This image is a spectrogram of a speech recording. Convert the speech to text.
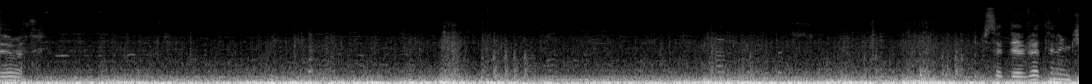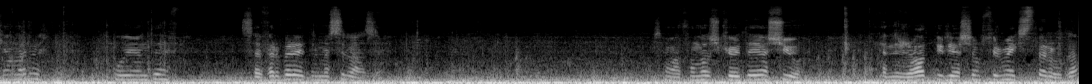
evet. İşte devletin imkanları bu yönde seferber edilmesi lazım. Şimdi vatandaş köyde yaşıyor. Yani rahat bir yaşam sürmek ister o da.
